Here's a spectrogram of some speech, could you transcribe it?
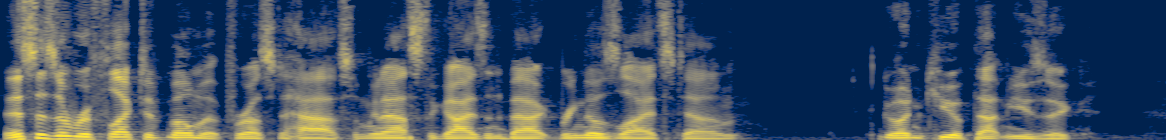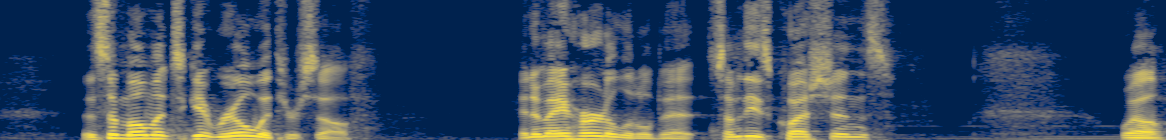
This is a reflective moment for us to have. So I'm going to ask the guys in the back, bring those lights down. Go ahead and cue up that music. This is a moment to get real with yourself. And it may hurt a little bit. Some of these questions, well,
